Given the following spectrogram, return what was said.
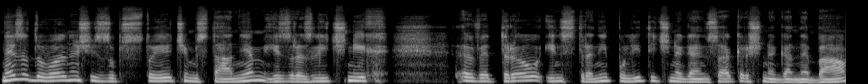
Nezadovoljnejši z obstoječim stanjem iz različnih eh, vetrov in strani političnega in vsakršnega neba,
